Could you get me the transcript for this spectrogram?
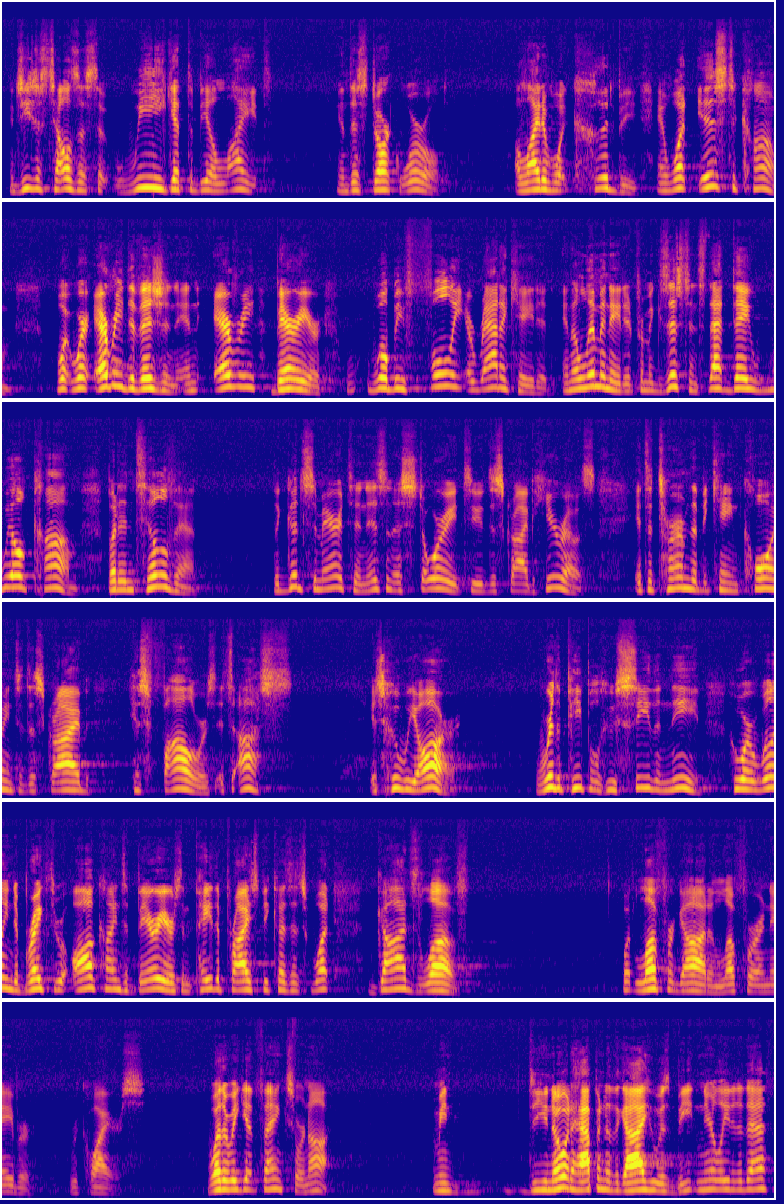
And Jesus tells us that we get to be a light in this dark world, a light of what could be and what is to come, where every division and every barrier will be fully eradicated and eliminated from existence. That day will come. But until then, the Good Samaritan isn't a story to describe heroes, it's a term that became coined to describe his followers. It's us, it's who we are. We're the people who see the need, who are willing to break through all kinds of barriers and pay the price because it's what God's love, what love for God and love for our neighbor requires, whether we get thanks or not. I mean, do you know what happened to the guy who was beaten nearly to death?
